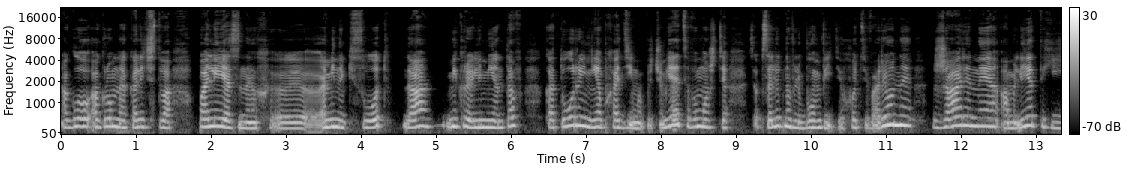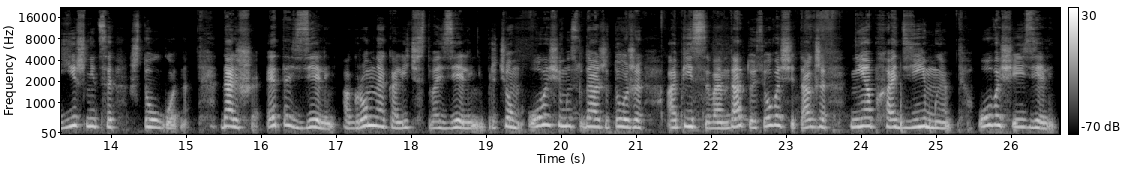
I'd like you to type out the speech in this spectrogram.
огромное количество полезных э, аминокислот, да, микроэлементов, которые необходимы. Причем яйца вы можете абсолютно в любом виде, хоть и вареные, жареные, омлеты, яичницы, что угодно. Дальше, это зелень, огромное количество зелени. Причем овощи мы сюда же тоже описываем, да, то есть овощи также необходимы, овощи и зелень.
